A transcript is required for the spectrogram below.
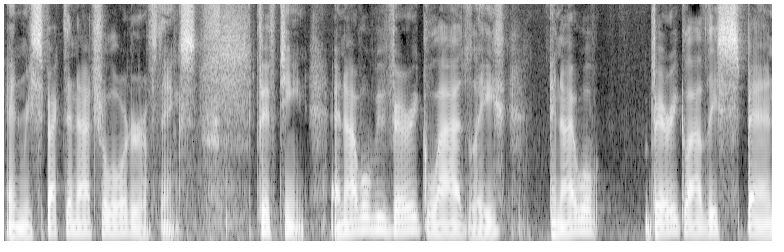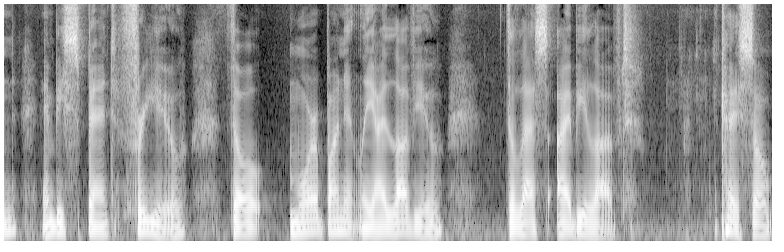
and respect the natural order of things. 15. And I will be very gladly, and I will very gladly spend and be spent for you, though more abundantly I love you, the less I be loved. Okay, so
